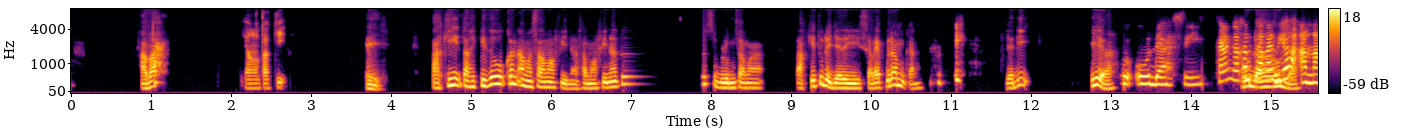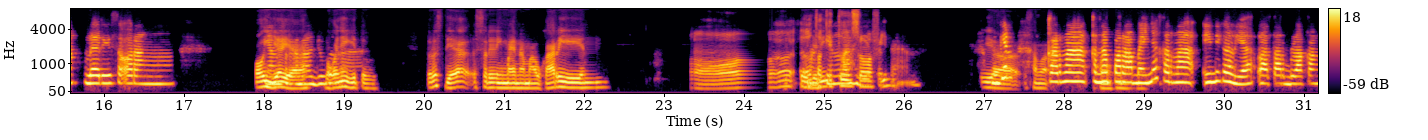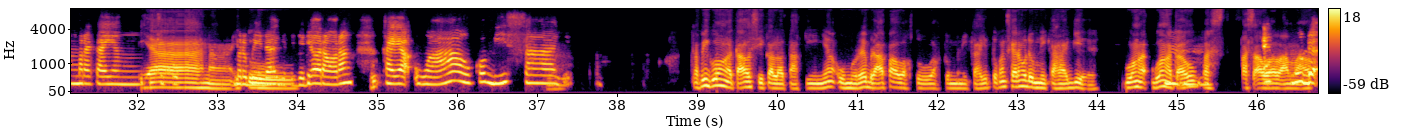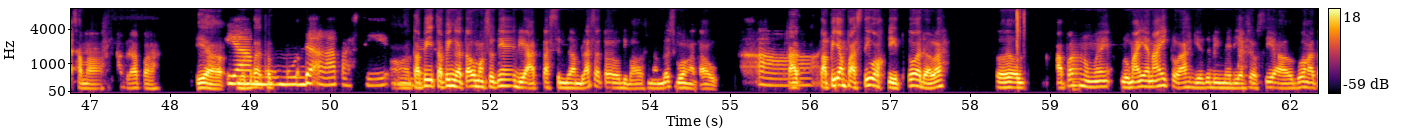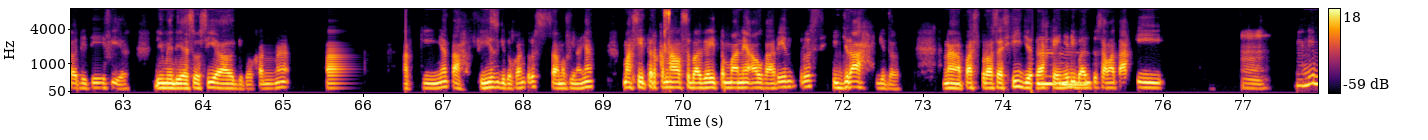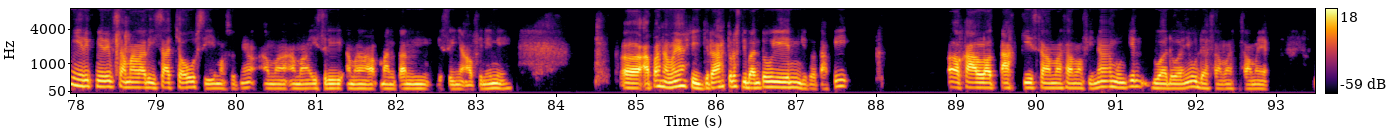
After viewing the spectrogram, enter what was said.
Apa? yang Taki Eh, Taki Taki itu kan sama sama Vina, sama Vina tuh, tuh sebelum sama Taki tuh udah jadi selebgram kan? Ih. Jadi iya. U- udah sih kan nggak kan Udah, karena dia udah. anak dari seorang Oh Yang iya ya. terkenal juga Pokoknya kan. gitu. Terus dia sering main sama Aukarin. oh oh, Itu, oh, jadi- Taki itu sama gitu Vina kan. Iya, Mungkin sama Karena kenapa Vina. ramainya karena ini kali ya latar belakang mereka yang Iya, cukup nah itu. berbeda gitu. Jadi orang-orang kayak wow kok bisa Ya. gitu. Tapi gue nggak tahu sih kalau Takinya umurnya berapa waktu waktu menikah itu kan sekarang udah menikah lagi ya. Gue nggak gua nggak tahu Mm-mm. pas pas awal sama Hmm. Eh, muda. sama berapa. Iya, Ya muda. mu- tapi- muda lah pasti. Oh, Muda. tapi tapi nggak tahu maksudnya di atas 19 atau di bawah 19 gue nggak tahu. Oh, Ka- tapi yang pasti waktu itu adalah eh, apa namanya lumayan naik lah gitu di media sosial. Gue nggak tahu di TV ya di media sosial gitu karena kakinya Tahfiz gitu kan terus sama Vinanya masih terkenal sebagai temannya Aukarin terus hijrah gitu. Nah pas proses hijrah kayaknya Hmm. dibantu sama Taki. Hmm. Ini mirip-mirip sama Larissa Chow sih maksudnya sama sama istri sama mantan istrinya Alvin ini. Eh, apa namanya hijrah terus dibantuin gitu. Tapi eh, kalau Taki sama sama Vina mungkin dua-duanya udah sama-sama ya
